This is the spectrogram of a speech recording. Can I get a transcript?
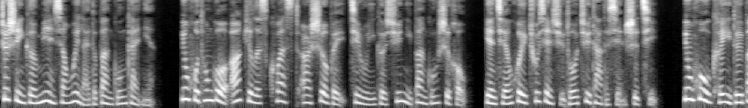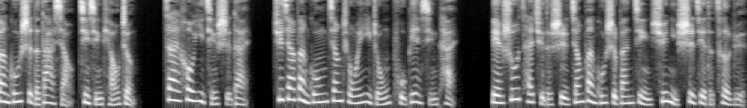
这是一个面向未来的办公概念。用户通过 Oculus Quest 二设备进入一个虚拟办公室后，眼前会出现许多巨大的显示器，用户可以对办公室的大小进行调整。在后疫情时代，居家办公将成为一种普遍形态。脸书采取的是将办公室搬进虚拟世界的策略。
